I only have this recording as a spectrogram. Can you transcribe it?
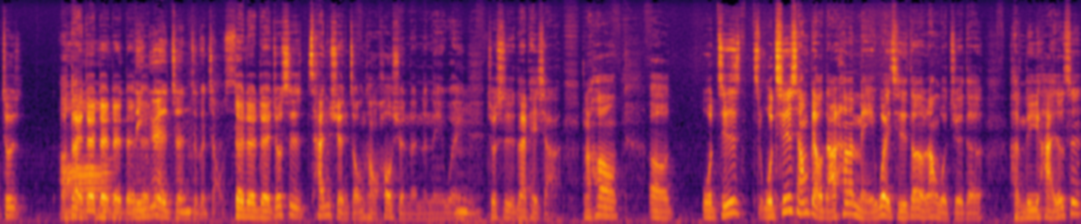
就是哦，对对对对对，对林月珍这个角色，对对对，就是参选总统候选人的那一位，就是赖佩霞。然后呃，我其实我其实想表达，他们每一位其实都有让我觉得很厉害，就是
